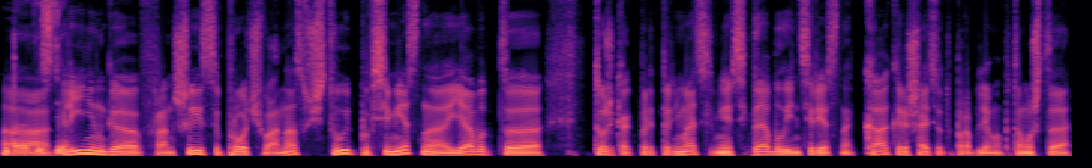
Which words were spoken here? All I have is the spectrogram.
да, э, клининга, франшиз и прочего. Она существует повсеместно. Я вот э, тоже как предприниматель, мне всегда было интересно, как решать эту проблему. Потому что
